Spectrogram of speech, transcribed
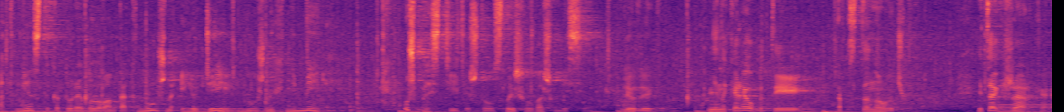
От места, которое было вам так нужно, и людей, нужных не менее. Уж простите, что услышал вашу беседу. Людвиг, не накалял бы ты обстановочку? И так жарко.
